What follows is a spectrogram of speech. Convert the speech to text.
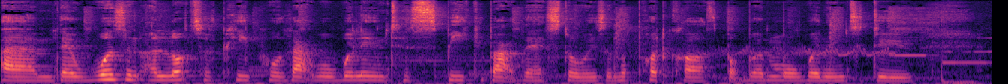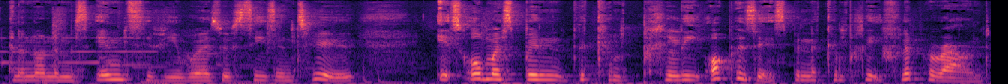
um, there wasn't a lot of people that were willing to speak about their stories on the podcast, but were more willing to do an anonymous interview. Whereas with season two, it's almost been the complete opposite. It's been a complete flip around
